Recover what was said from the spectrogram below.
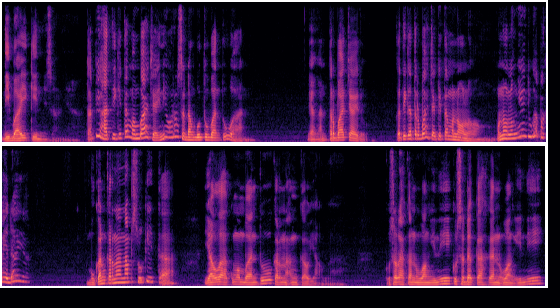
dibaikin misalnya. Tapi hati kita membaca ini orang sedang butuh bantuan. Ya kan? Terbaca itu. Ketika terbaca kita menolong. Menolongnya juga pakai daya bukan karena nafsu kita. Ya Allah, aku membantu karena Engkau ya Allah. Kuserahkan uang ini, kusedekahkan uang ini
